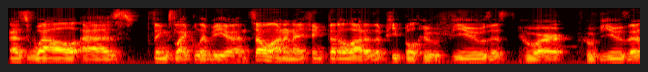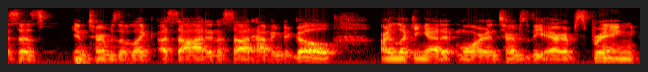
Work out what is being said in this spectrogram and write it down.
as well as things like Libya and so on. And I think that a lot of the people who view this, who are who view this as in terms of like Assad and Assad having to go are looking at it more in terms of the Arab Spring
